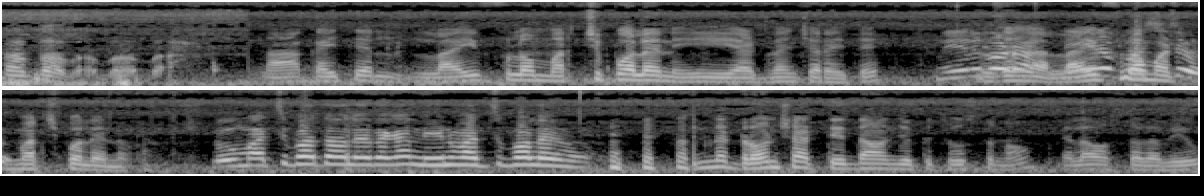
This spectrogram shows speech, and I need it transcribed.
బాబా బాబా నాకైతే లైఫ్లో మర్చిపోలేను ఈ అడ్వెంచర్ అయితే. నేను కూడా లైఫ్లో. మర్చిపోలేను. నువ్వు మర్చిపోతావు లేదా కానీ నేను మర్చిపోలేను. చిన్న డ్రోన్ షాట్ తీద్దామని చెప్పి చూస్తున్నాం. ఎలా వస్తుందా వ్యూ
